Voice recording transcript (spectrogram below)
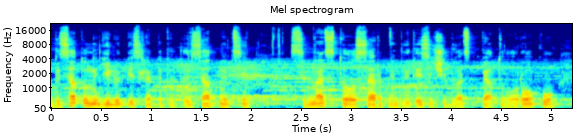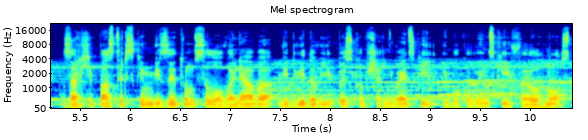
У 10-ту неділю після П'ятидесятниці, 17 серпня 2025 року, з архіпастерським візитом село Валява відвідав єпископ Чернівецький і Буковинський Феогност.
